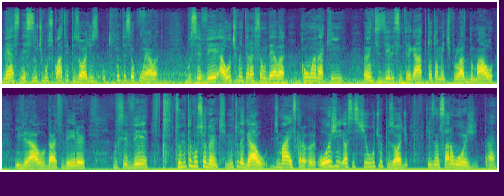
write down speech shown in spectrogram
ness, nesses últimos quatro episódios o que aconteceu com ela. Você vê a última interação dela com o Anakin antes de ele se entregar totalmente pro lado do mal e virar o Darth Vader. Você vê foi muito emocionante, muito legal, demais, cara. Hoje eu assisti o último episódio que eles lançaram hoje, tá?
